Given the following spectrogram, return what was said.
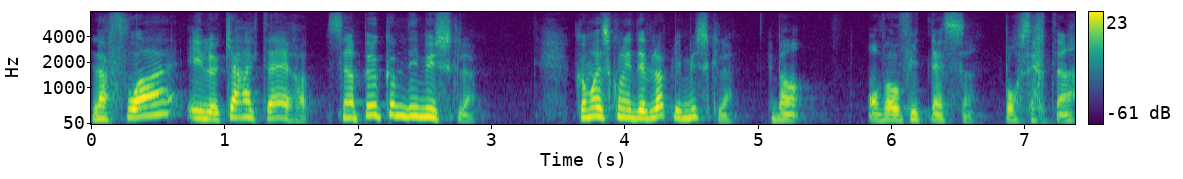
La foi et le caractère, c'est un peu comme des muscles. Comment est-ce qu'on les développe, les muscles? Eh ben, On va au fitness, pour certains.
